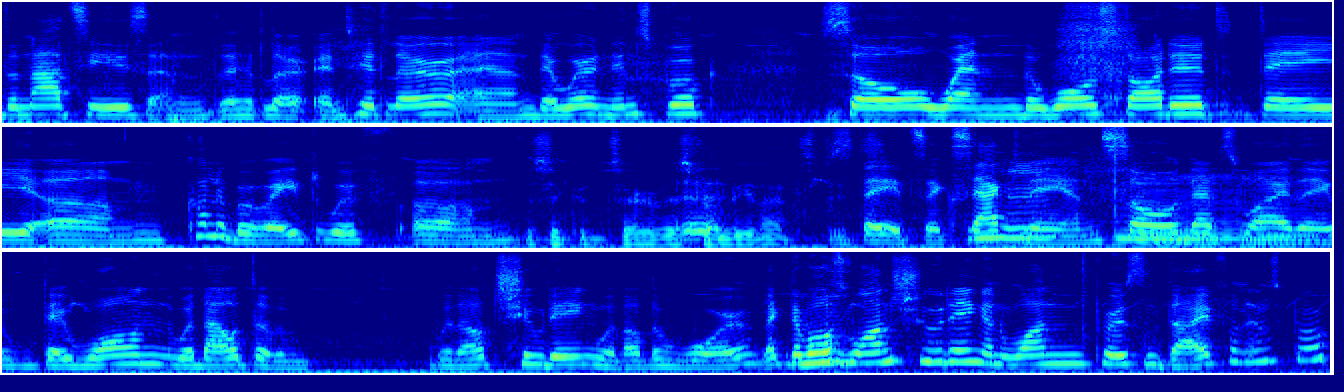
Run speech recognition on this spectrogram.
the Nazis and the Hitler and Hitler, and they were in Innsbruck. So when the war started, they um, collaborate with um, The Secret Service Uh, from the United States. states exactly, and so that's why they they won without the without shooting, without the war. Like there was one shooting and one person died from Innsbruck,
